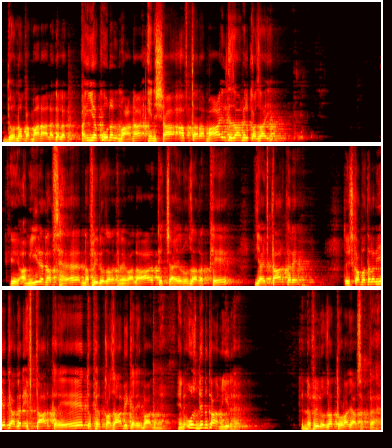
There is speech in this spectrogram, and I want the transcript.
دونوں کا معنی الگ الگ۔ یقون المعنی انشا افطرا ما التظام القضائی۔ کہ امیر نفس ہے نفری روزہ رکھنے والا، کہ چاہے روزہ رکھے یا افطار کرے۔ تو اس کا مطلب یہ کہ اگر افطار کرے تو پھر قضا بھی کرے بعد میں۔ یعنی اس دن کا امیر ہے کہ نفری روزہ توڑا جا سکتا ہے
